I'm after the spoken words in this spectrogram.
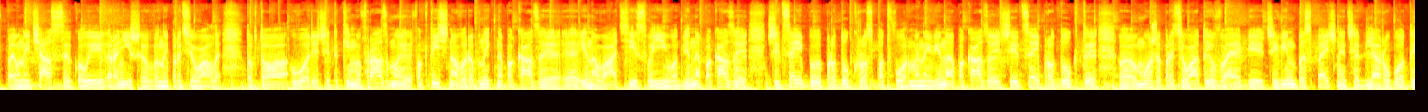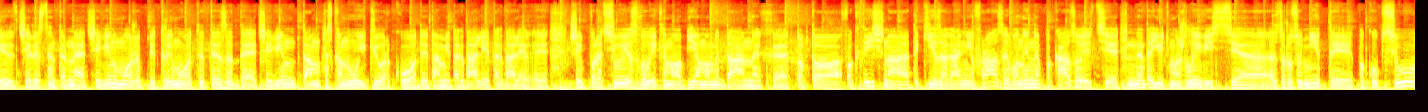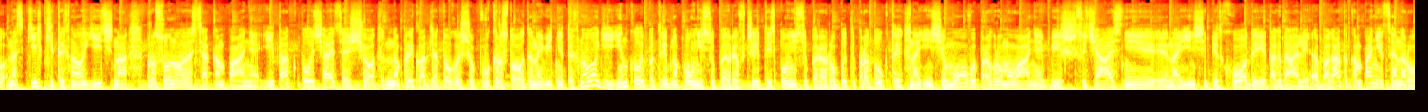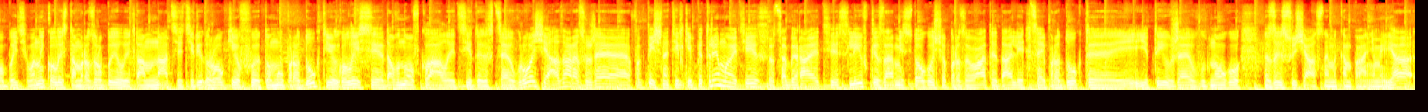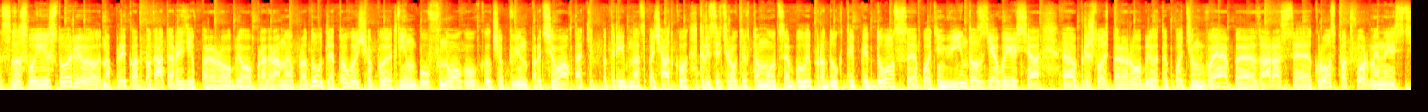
в певний час, коли раніше вони працювали. Тобто говорячи такими фразами, фактично виробник не показує інновації свої. От Він не показує, чи цей продукт кросплатформений, він не показує, чи цей продукт е, може працювати в вебі, чи він безпечний чи для роботи через інтернет, чи він може підтримувати ТЗД, чи він там сканує QR-коди там і так далі. І так далі. Е, Чи працює з великими об'ємами даних. Е, Тобто, фактично, такі загальні фрази вони не показують, не дають можливість зрозуміти покупцю, наскільки технологічно просунулася ця компанія. І так виходить, що, наприклад, для того, щоб використовувати новітні технології, інколи потрібно повністю перевчитись, повністю переробити продукти на інші мови програмування, більш сучасні, е, на інші підходи і так далі. Багато компаній це не робить. Вони колись там розробили там 12 років тому продукт, і колись давно вклали ці в це гроші, а зараз вже фактично тільки підтримують і забирають слівки замість того, щоб розвивати далі цей продукт е, і йти вже в ногу з сучасними компаніями. Я за свою історію, наприклад, багато разів перероблював програмний продукт для того, щоб він був в ногу, щоб він працював так, як потрібно. Спочатку 30 років тому це були продукти під DOS, потім Windows з'явився, е, прийшлось перероблювати. Потім веб. е, Зараз е, крос-платформеність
